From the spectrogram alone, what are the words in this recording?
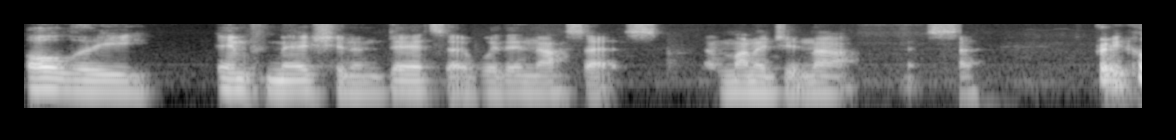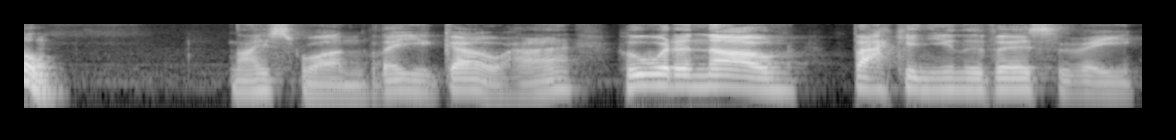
all the information and data within assets and managing that. It's uh, pretty cool. Nice one. There you go, huh? Who would have known back in university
